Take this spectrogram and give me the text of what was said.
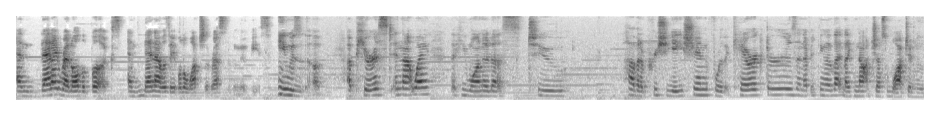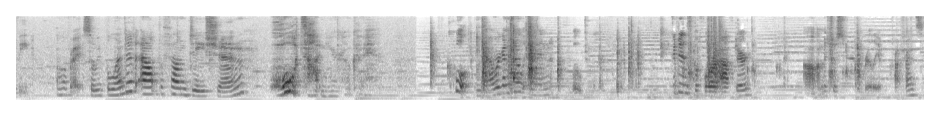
and then I read all the books and then I was able to watch the rest of the movies. He was a, a purist in that way, that he wanted us to have an appreciation for the characters and everything like that, like not just watch a movie. All right, so we blended out the foundation. Oh, it's hot in here, okay. Cool, now we're gonna go in, whoa. You could do this before or after. Um, it's just really a preference.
